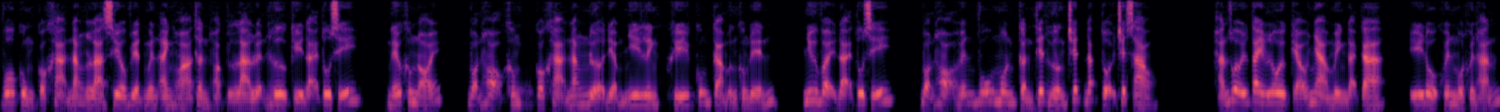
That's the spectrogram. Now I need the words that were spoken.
vô cùng có khả năng là siêu Việt Nguyên Anh hóa thần hoặc là luyện hư kỳ đại tu sĩ, nếu không nói, bọn họ không có khả năng nửa điểm nhi linh khí cũng cảm ứng không đến, như vậy đại tu sĩ, bọn họ huyên vũ môn cần thiết hướng chết đắc tội chết sao. Hắn rôi tay lôi kéo nhà mình đại ca, ý đồ khuyên một khuyên hắn,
